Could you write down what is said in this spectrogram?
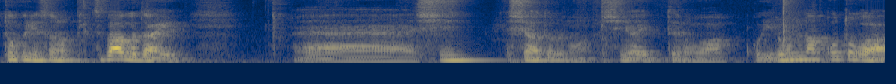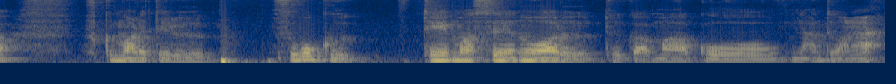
特にそのピッツバーグ対、えーシシアトルの試合っていうのはこういろんなことが含まれてるすごくテーマ性のあるというかまあこうなんていうかな。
